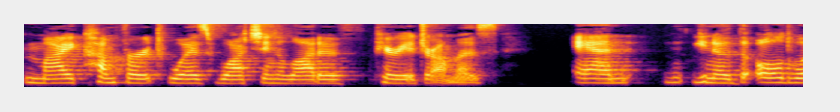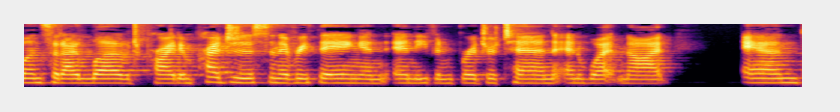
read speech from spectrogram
my comfort was watching a lot of period dramas and, you know, the old ones that I loved, Pride and Prejudice and everything, and, and even Bridgerton and whatnot. And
